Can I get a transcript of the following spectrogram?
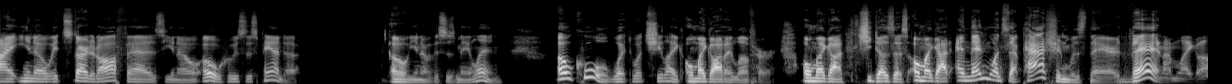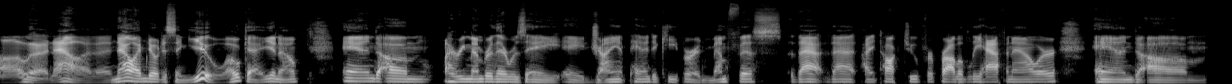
I, you know, it started off as, you know, oh, who's this panda? Oh, you know, this is Mei Lin. Oh, cool. What what's she like? Oh my god, I love her. Oh my god, she does this. Oh my god. And then once that passion was there, then I'm like, oh, uh, now uh, now I'm noticing you. Okay, you know. And um, I remember there was a a giant panda keeper in Memphis that that I talked to for probably half an hour, and um,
